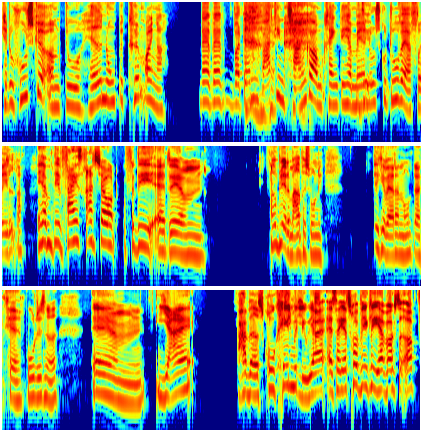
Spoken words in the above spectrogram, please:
kan du huske, om du havde nogle bekymringer? Hvad, hvad, hvordan var dine tanker omkring det her med, at Det- nu skulle du være forælder? Jamen, det er faktisk ret sjovt, fordi at... Øhm, nu bliver det meget personligt. Det kan være, der er nogen, der kan bruge det til noget. Øhm, jeg har været skruk hele mit liv. Jeg, altså, jeg tror virkelig, jeg er vokset op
